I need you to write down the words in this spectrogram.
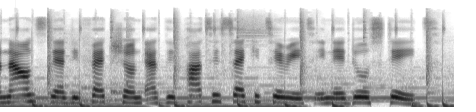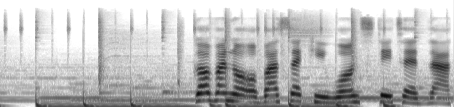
announced their defection at the party secretariat in Edo State. Governor Obaseki once stated that,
